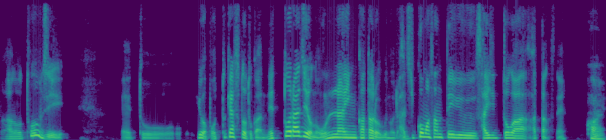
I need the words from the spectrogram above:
あの、当時、えっと、要は、ポッドキャストとかネットラジオのオンラインカタログのラジコマさんっていうサイトがあったんですね。はい。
